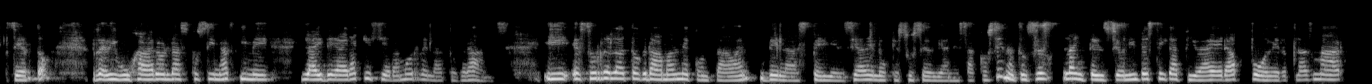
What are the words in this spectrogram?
¿Cierto? Redibujaron las cocinas y me, la idea era que hiciéramos relatogramas. Y esos relatogramas me contaban de la experiencia de lo que sucedía en esa cocina. Entonces, la intención investigativa era poder plasmar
